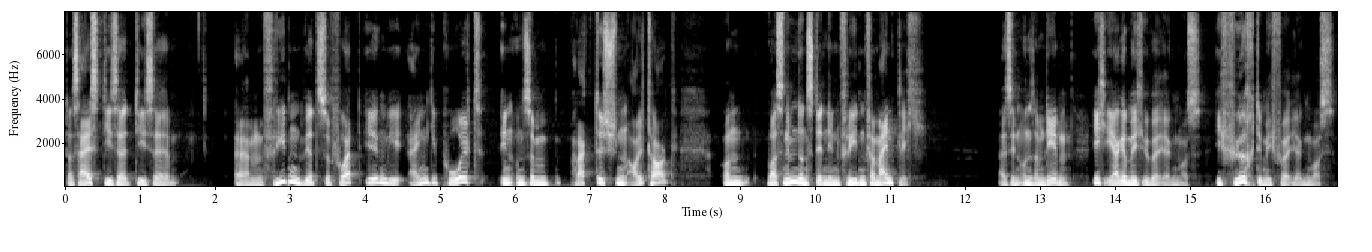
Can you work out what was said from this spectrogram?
Das heißt, dieser, dieser ähm, Frieden wird sofort irgendwie eingepolt in unserem praktischen Alltag. Und was nimmt uns denn den Frieden vermeintlich? Also in unserem Leben. Ich ärgere mich über irgendwas. Ich fürchte mich vor irgendwas.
